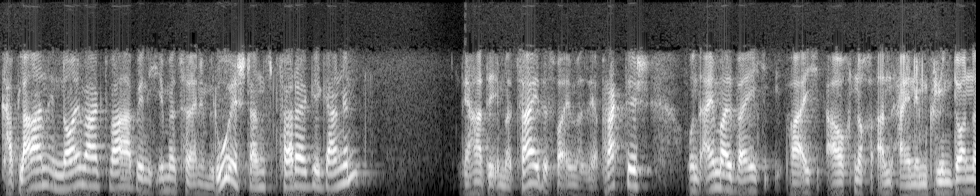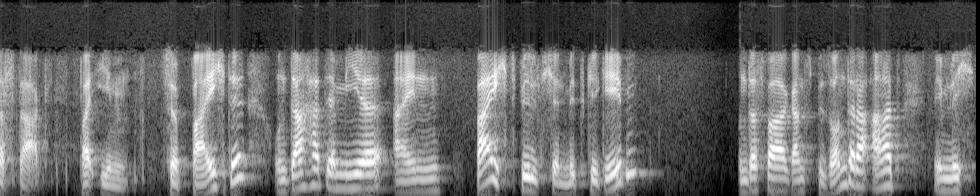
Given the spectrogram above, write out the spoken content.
Kaplan in Neumarkt war, bin ich immer zu einem Ruhestandspfarrer gegangen. Der hatte immer Zeit, das war immer sehr praktisch. Und einmal war ich, war ich auch noch an einem Gründonnerstag bei ihm zur Beichte und da hat er mir ein Beichtbildchen mitgegeben. Und das war ganz besonderer Art, nämlich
